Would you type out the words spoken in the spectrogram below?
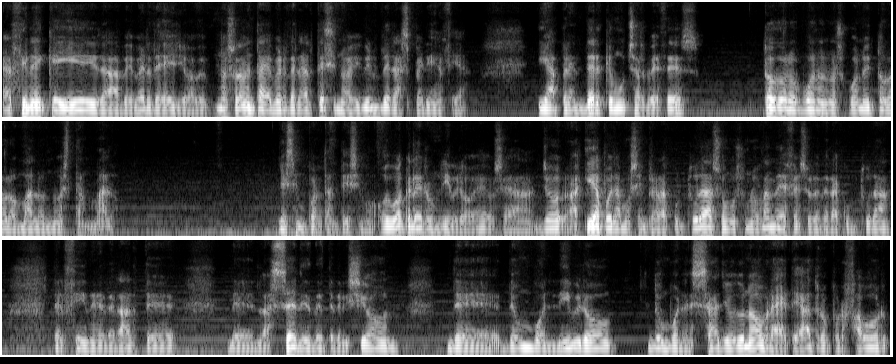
Al cine hay que ir a beber de ello, no solamente a beber del arte, sino a vivir de la experiencia y aprender que muchas veces todo lo bueno no es bueno y todo lo malo no es tan malo. Es importantísimo. O igual que leer un libro, ¿eh? O sea, yo aquí apoyamos siempre a la cultura, somos unos grandes defensores de la cultura, del cine, del arte, de las series de televisión, de, un buen libro, de un buen ensayo, de una obra de teatro, por favor,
